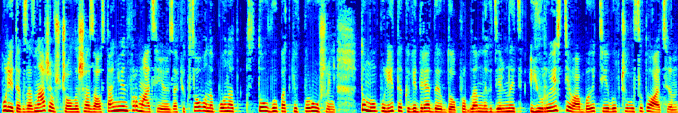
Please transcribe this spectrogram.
Політик зазначив, що лише за останньою інформацією зафіксовано понад 100 випадків порушень. Тому політик відрядив до проблемних дільниць юристів, аби ті вивчили ситуацію.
